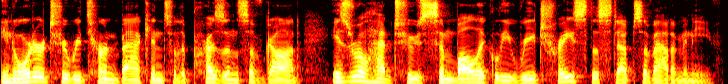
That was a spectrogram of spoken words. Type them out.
In order to return back into the presence of God, Israel had to symbolically retrace the steps of Adam and Eve,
